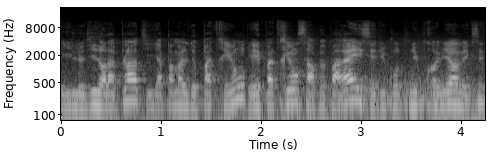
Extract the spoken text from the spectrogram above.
il le dit dans la plainte, il y a pas mal de Patreon. Et Patreon, c'est un peu pareil, c'est du contenu premium, etc.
